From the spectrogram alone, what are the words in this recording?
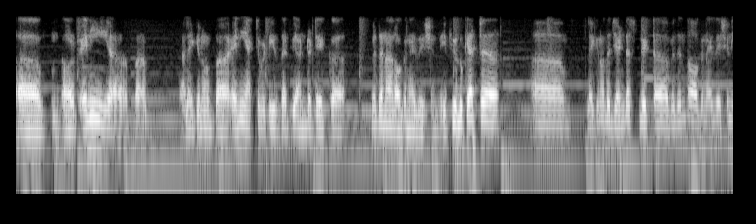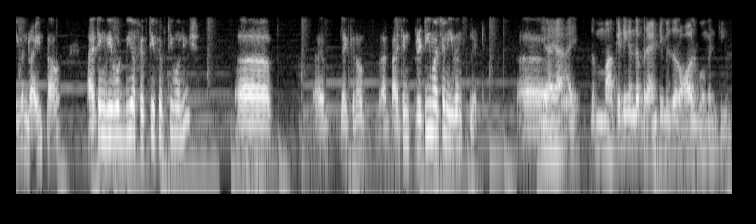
uh, or any uh, uh, like you know uh, any activities that we undertake within our organization if you look at like you know the gender split within the organization even right now i think we would be a 50 50 monish like you know i think pretty much an even split uh, yeah, yeah. I, the marketing and the brand team is all women team,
